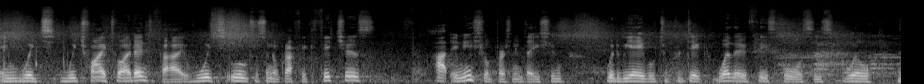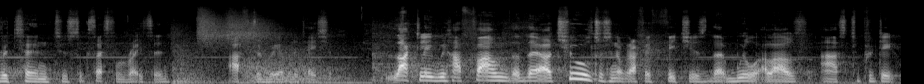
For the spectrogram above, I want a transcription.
in which we try to identify which ultrasonographic features at initial presentation would be able to predict whether if these horses will return to successful racing after rehabilitation. Luckily, we have found that there are two ultrasonographic features that will allow us to predict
